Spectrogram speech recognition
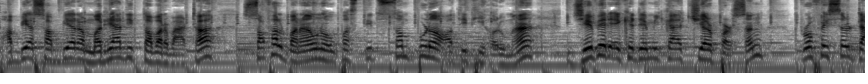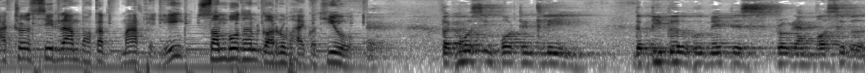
भव्य सभ्य र मर्यादित तवरबाट सफल बनाउन उपस्थित सम्पूर्ण अतिथिहरूमा जेभेर एकाडेमीका chairperson professor doctor Shriram Bhagat माथेली सम्बोधन गर्नुभएको थियो but most importantly the people who made this programme possible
